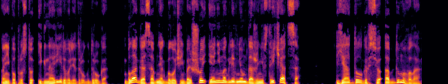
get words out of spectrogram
Они попросту игнорировали друг друга. Благо, особняк был очень большой, и они могли в нем даже не встречаться. «Я долго все обдумывала»,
